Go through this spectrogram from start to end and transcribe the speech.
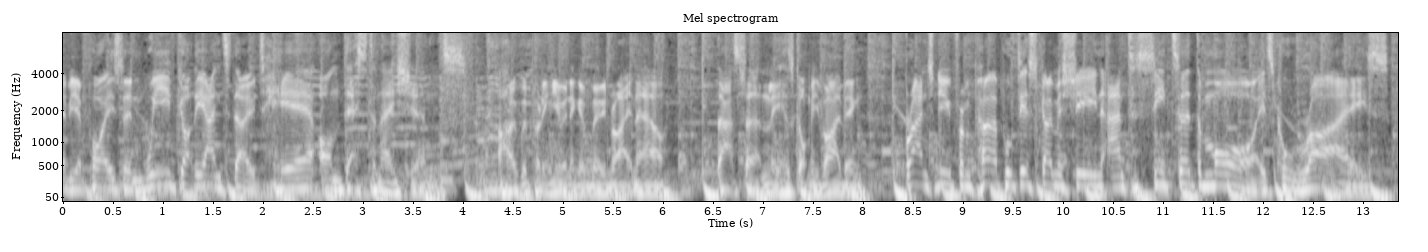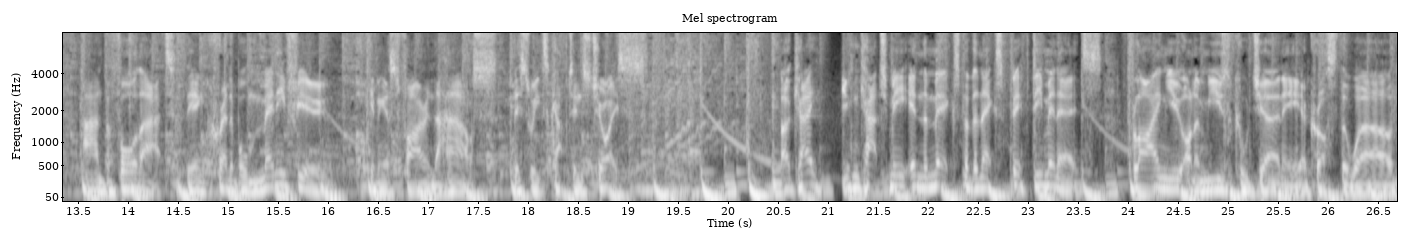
Your Poison. We've got the antidote here on Destinations. I hope we're putting you in a good mood right now. That certainly has got me vibing. Brand new from Purple Disco Machine and Tasita D'Mour. It's called Rise. And before that, the incredible Many Few giving us Fire in the House. This week's Captain's Choice. Okay, you can catch me in the mix for the next 50 minutes, flying you on a musical journey across the world.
